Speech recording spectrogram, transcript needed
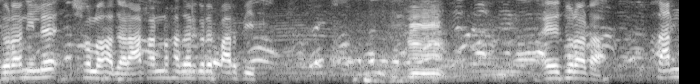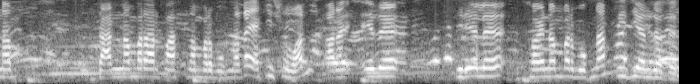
জোড়া নিলে ষোলো হাজার। আটান্ন হাজার করে পার পিস এই জোড়াটা। চার নাম চার নাম্বার আর পাঁচ নাম্বার বকনাটা একই সমান। আর এই যে সিরিয়ালে ছয় নাম্বার বকনা ফ্রিজিয়ান জাতের।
